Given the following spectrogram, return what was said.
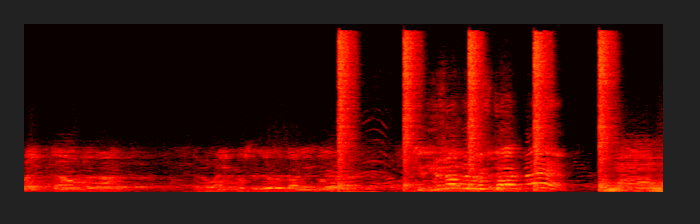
right down to earth in a language that everybody knows. You're not the retired man!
